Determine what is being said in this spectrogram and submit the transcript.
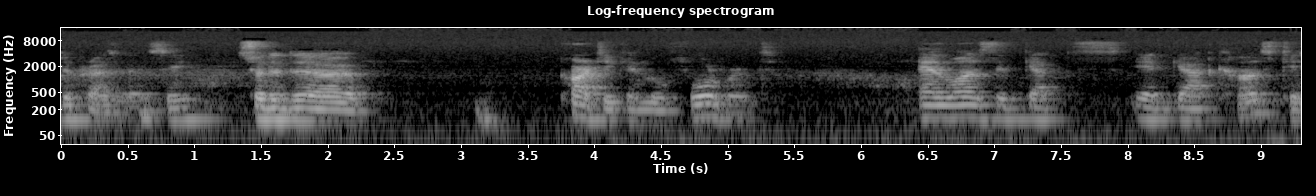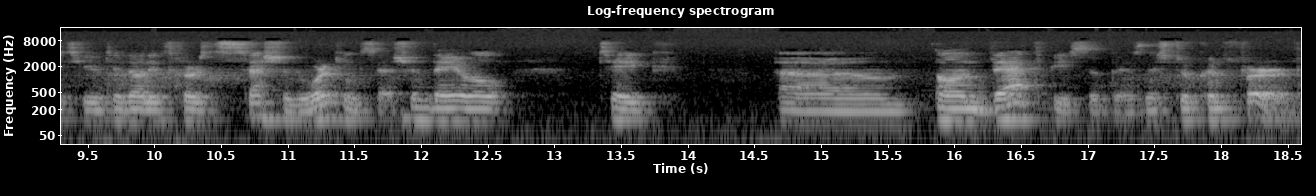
the presidency, so that the party can move forward. And once it gets it got constituted on its first session, working session, they will take um, on that piece of business to confirm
